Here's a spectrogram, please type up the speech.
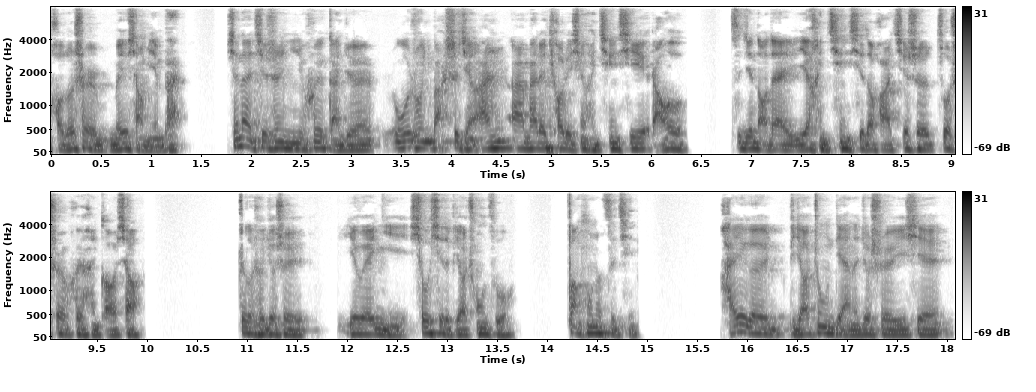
好多事儿没有想明白。现在其实你会感觉，如果说你把事情安安排的条理性很清晰，然后自己脑袋也很清晰的话，其实做事会很高效。这个时候就是因为你休息的比较充足，放空了自己。还有一个比较重点的就是一些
